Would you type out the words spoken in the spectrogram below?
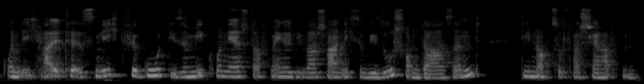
Und ich halte es nicht für gut, diese Mikronährstoffmängel, die wahrscheinlich sowieso schon da sind, die noch zu verschärfen.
